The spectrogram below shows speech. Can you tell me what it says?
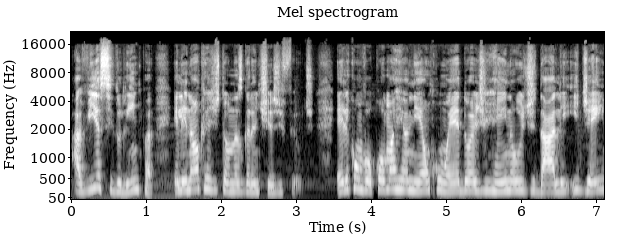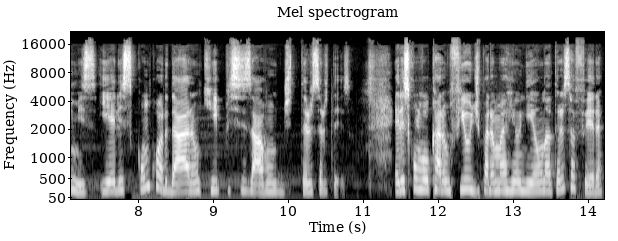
havia sido limpa, ele não acreditou nas garantias de Field. Ele convocou uma reunião com Edward, Reynolds, Daly e James e eles concordaram que precisavam de ter certeza. Eles convocaram Field para uma reunião na terça-feira,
